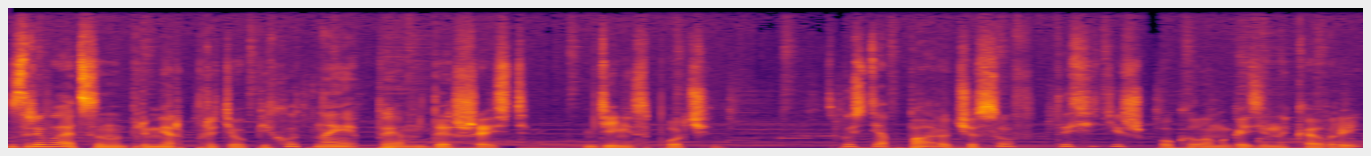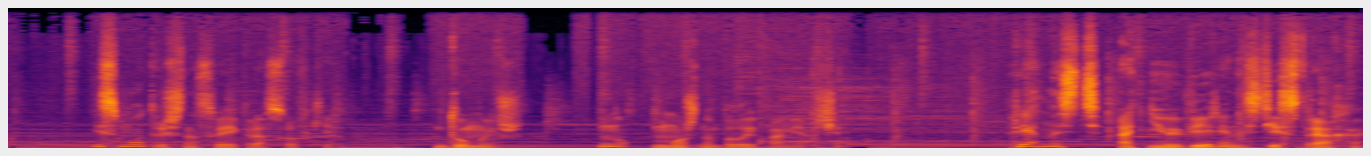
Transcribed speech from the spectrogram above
Взрывается, например, противопехотный ПМД-6. День испорчен. Спустя пару часов ты сидишь около магазина ковры и смотришь на свои кроссовки. Думаешь, ну, можно было и помягче. Ревность от неуверенности и страха.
